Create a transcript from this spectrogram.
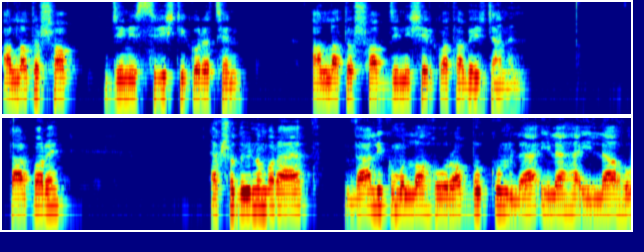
আল্লাহ তো সব জিনিস সৃষ্টি করেছেন আল্লাহ তো সব জিনিসের কথা বেশ জানেন। তারপরে একশো দুই নম্বর আয়াত দালিকুমুল্লাহু রব্বুকুম লা ইলাহা ইল্লাহু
